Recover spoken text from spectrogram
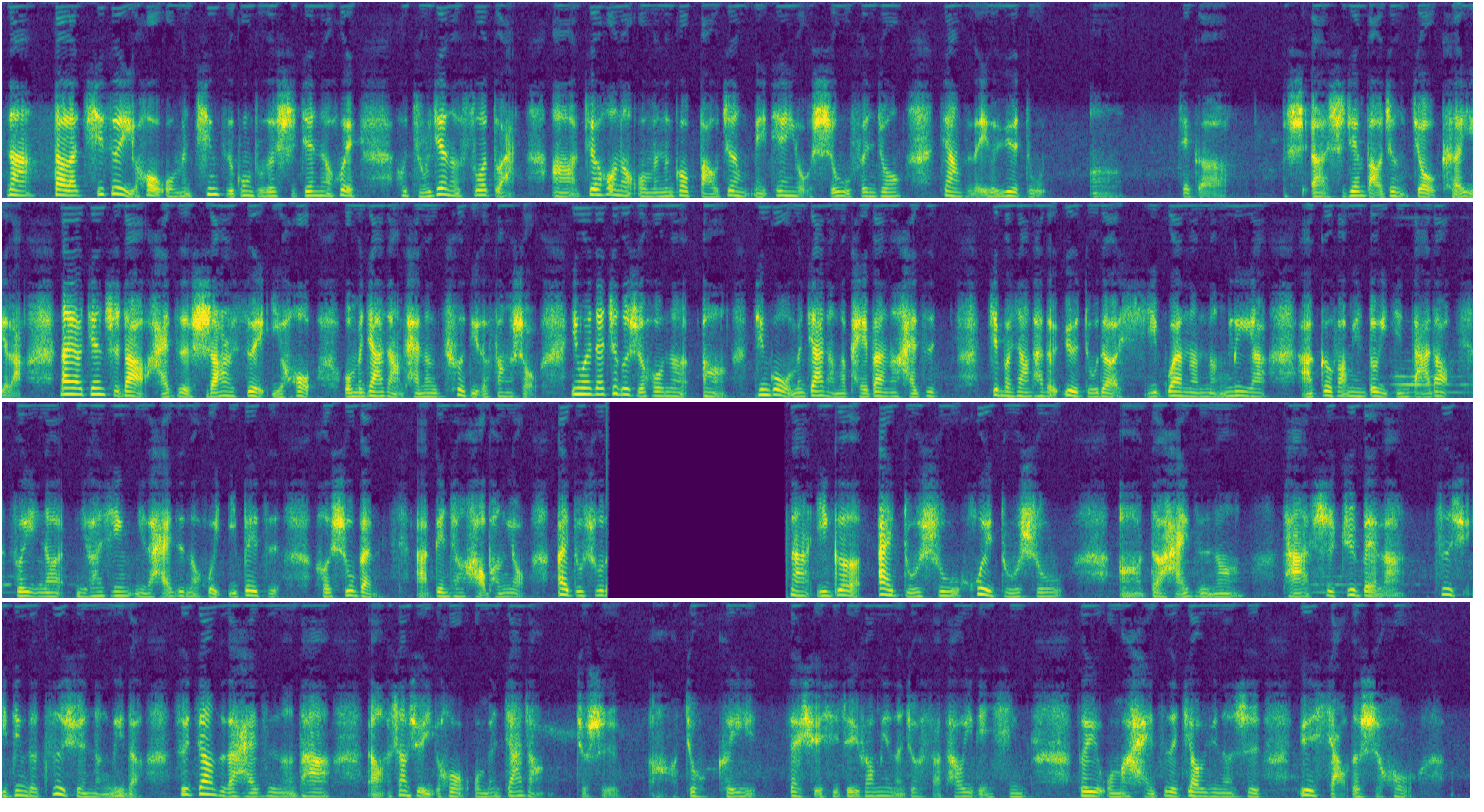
那到了七岁以后，我们亲子共读的时间呢，会会逐渐的缩短啊，最后呢，我们能够保证每天有十五分钟这样子的一个阅读，嗯，这个。时呃时间保证就可以了，那要坚持到孩子十二岁以后，我们家长才能彻底的放手，因为在这个时候呢，啊，经过我们家长的陪伴呢，孩子基本上他的阅读的习惯呢、能力啊啊各方面都已经达到，所以呢，你放心，你的孩子呢会一辈子和书本啊变成好朋友，爱读书的。那一个爱读书、会读书啊的孩子呢？他是具备了自学一定的自学能力的，所以这样子的孩子呢，他啊上学以后，我们家长就是啊就可以在学习这一方面呢就少操一点心，所以我们孩子的教育呢是越小的时候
